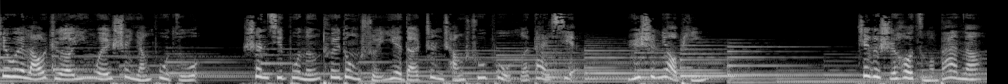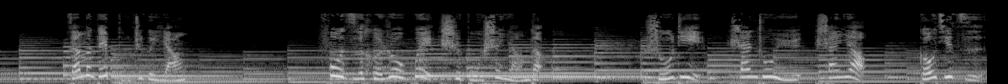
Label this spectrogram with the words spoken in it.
这位老者因为肾阳不足，肾气不能推动水液的正常输布和代谢，于是尿频。这个时候怎么办呢？咱们得补这个阳。附子和肉桂是补肾阳的，熟地、山茱萸、山药、枸杞子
